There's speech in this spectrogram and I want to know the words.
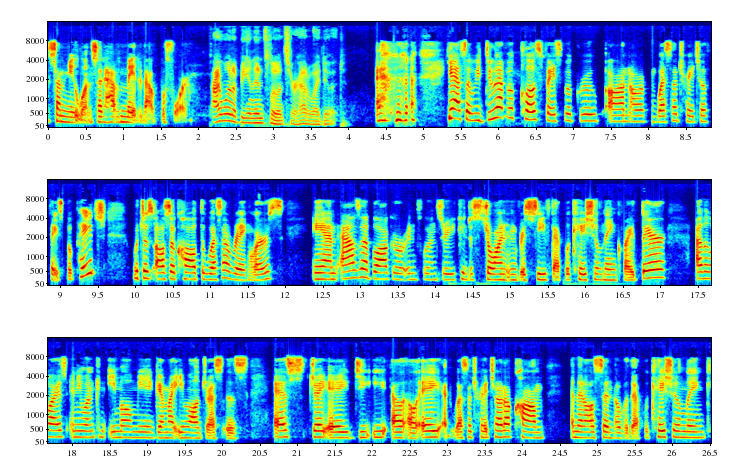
some new ones that haven't made it out before. I want to be an influencer. How do I do it? yeah, so we do have a closed Facebook group on our WESA Trade Show Facebook page, which is also called the WESA Wranglers. And as a blogger or influencer, you can just join and receive the application link right there. Otherwise, anyone can email me. Again, my email address is s-j-a-g-e-l-l-a at wessatradeshow.com. And then I'll send over the application link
